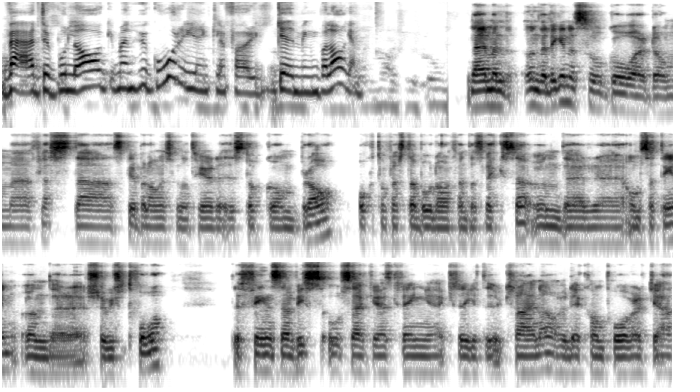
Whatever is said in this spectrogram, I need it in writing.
värdebolag. Men hur går det egentligen för gamingbolagen? Nej, men underliggande så går de eh, flesta spelbolagen som är noterade i Stockholm bra och de flesta bolagen förväntas växa under eh, omsättningen under eh, 2022. Det finns en viss osäkerhet kring eh, kriget i Ukraina och hur det kommer påverka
